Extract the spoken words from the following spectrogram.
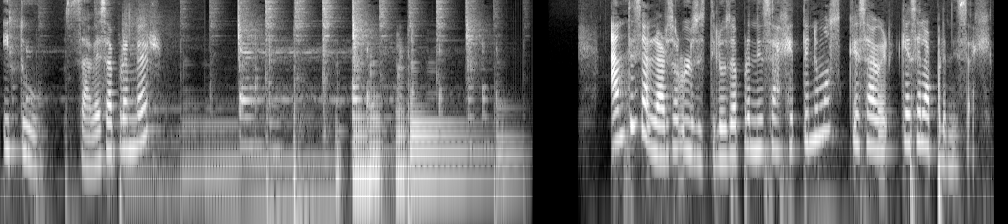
¿Y tú, sabes aprender? Antes de hablar sobre los estilos de aprendizaje, tenemos que saber qué es el aprendizaje.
